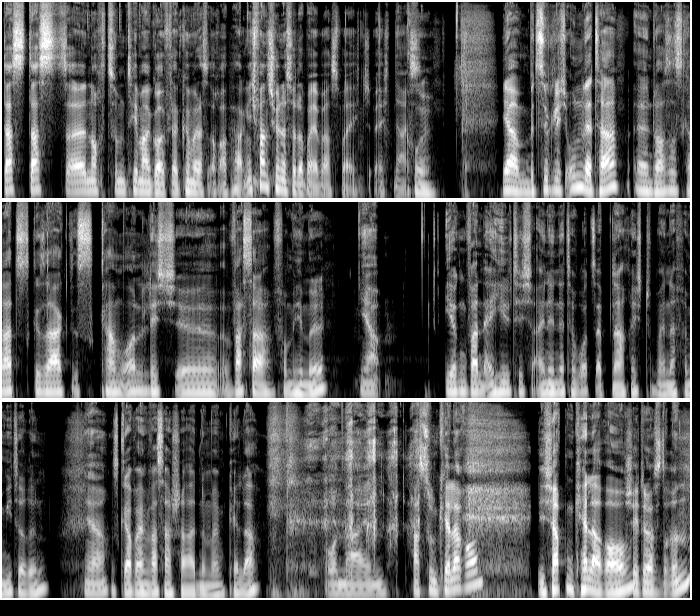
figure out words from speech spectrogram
das das äh, noch zum Thema Golf. Dann können wir das auch abhaken. Ich fand es schön, dass du dabei warst. War echt, echt nice. Cool. Ja, bezüglich Unwetter, äh, du hast es gerade gesagt, es kam ordentlich äh, Wasser vom Himmel. Ja. Irgendwann erhielt ich eine nette WhatsApp-Nachricht meiner Vermieterin. Ja. Es gab einen Wasserschaden in meinem Keller. Oh nein. Hast du einen Kellerraum? Ich habe einen Kellerraum, Steht da was drin?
